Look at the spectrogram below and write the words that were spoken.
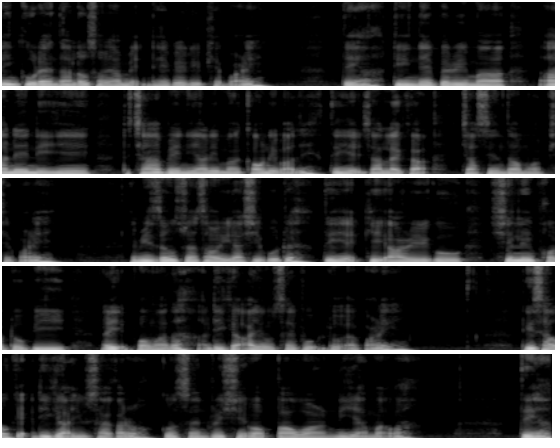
တင်ကိုယ်တိုင်သာလှုပ်ဆောင်ရမယ့်နယ်ပယ်တွေဖြစ်ပါတယ်။ တင်ဟာဒီနယ်ပယ်တွေမှာအားနည်းနေရင်တခြားဘယ်နေရာတွေမှာကောင်းနေပါစေတင်ရဲ့ရလက်ကကြာဆင်းသွားမှာဖြစ်ပါတယ်အမြင့်ဆုံးစွမ်းဆောင်ရရှိဖို့အတွက်တင်ရဲ့ KRA ကိုရှင်းလင်းဖော်ထုတ်ပြီးအဲ့ဒီအပေါ်မှာသာအဓိကအာရုံစိုက်ဖို့လိုအပ်ပါတယ်ဒီစာအုပ်ကအဓိကအယူဆကတော့ concentration of power နေရာမှာပါတင်ဟာ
